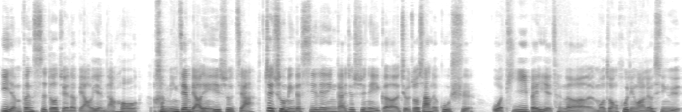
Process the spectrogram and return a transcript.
一人分饰多角的表演，然后很民间表演艺术家。最出名的系列应该就是那个酒桌上的故事。我提一杯也成了某种互联网流行语，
